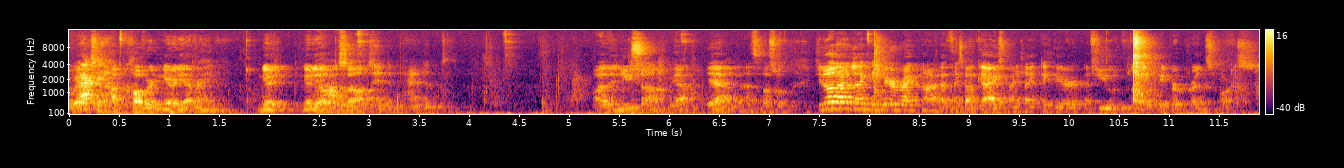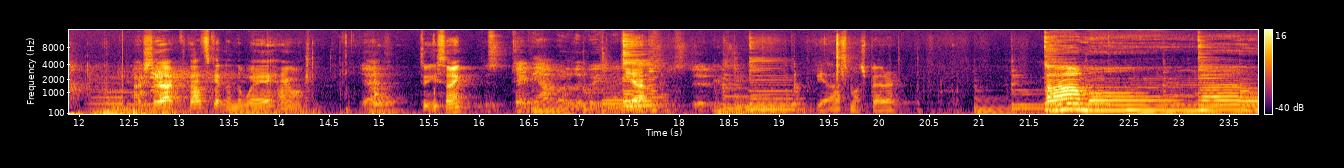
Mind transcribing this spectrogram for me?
Stage we actually have covered nearly everything. Nearly, nearly all the songs. Independent. Oh, the new song. Yeah. Yeah, that's possible. Do you know what I'd like to hear right now? I think the guys might like to hear if you would play Paper Prince for us. Actually, that, that's getting in the way. Hang on. Yeah. Do you think? Just take the amp out of the way. Yeah. Just do it. Yeah, that's much better. I'm on my own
